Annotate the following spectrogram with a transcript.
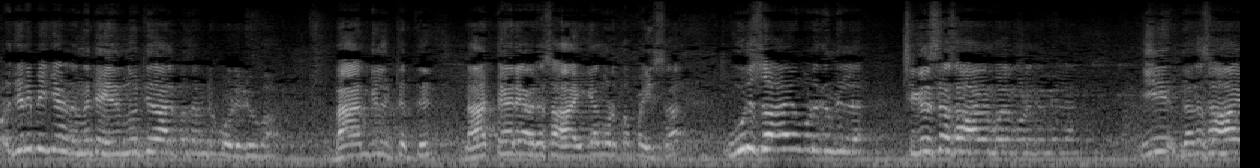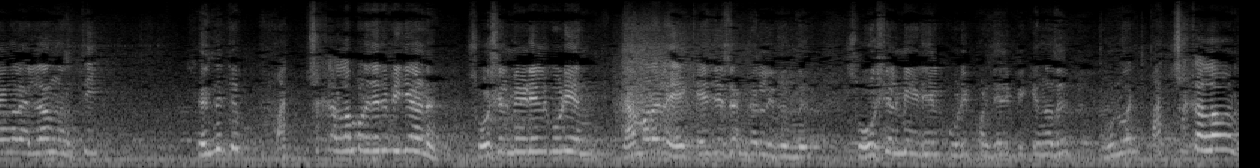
പ്രചരിപ്പിക്കുകയാണ്. എന്നിട്ട് എഴുന്നൂറ്റി നാൽപ്പത്തിരണ്ട് കോടി രൂപ ബാങ്കിൽ ഇട്ടിട്ട് നാട്ടുകാരെ അവരെ സഹായിക്കാൻ കൊടുത്ത പൈസ ഒരു സഹായം കൊടുക്കുന്നില്ല. ചികിത്സാ സഹായം പോലും കൊടുക്കുന്നില്ല. ഈ ധനസഹായങ്ങളെല്ലാം നിർത്തി. എന്നിട്ട് പച്ചക്കള്ളം പ്രചരിപ്പിക്കുകയാണ്. സോഷ്യൽ മീഡിയയിൽ കൂടി ഞാൻ പറയല എ കെ ജി സെന്ററിൽ ഇരുന്ന് സോഷ്യൽ മീഡിയയിൽ കൂടി പ്രചരിപ്പിക്കുന്നത് മുഴുവൻ പച്ചക്കള്ളമാണ്.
